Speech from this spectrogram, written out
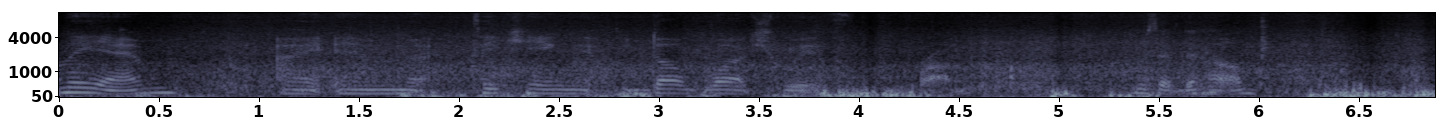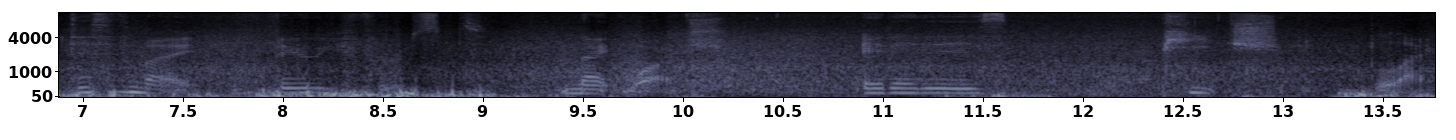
1 a.m. I am taking a dog watch with Rob, who's at the helm. This is my very first night watch, and it is peach black.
